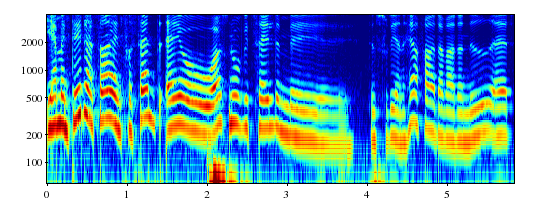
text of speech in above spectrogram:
Jamen det, der så er interessant, er jo også nu, vi talte med den studerende herfra, der var dernede, at,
